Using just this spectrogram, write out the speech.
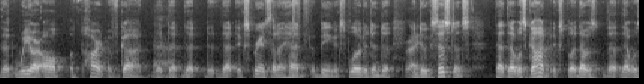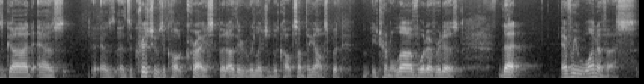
that we are all a part of God. That, Uh-huh. that, that, that that experience that I had of being exploded into Right. into existence. That that was God explode. That was that, that was God as. As, as the Christians would call it Christ, but other religions would call it something else, but eternal love, whatever it is, that every one of us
